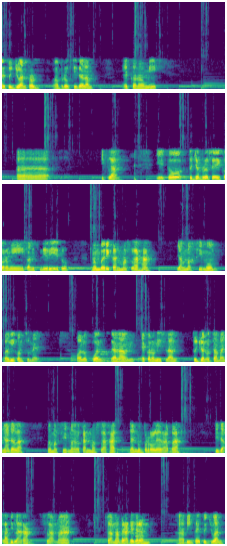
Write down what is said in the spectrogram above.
eh, tujuan eh, produksi dalam ekonomi eh, Islam, yaitu tujuan produksi ekonomi Islam sendiri itu memberikan maslahah yang maksimum bagi konsumen. Walaupun dalam ekonomi Islam tujuan utamanya adalah memaksimalkan maslahat dan memperoleh laba tidaklah dilarang selama selama berada dalam uh, bingkai tujuan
